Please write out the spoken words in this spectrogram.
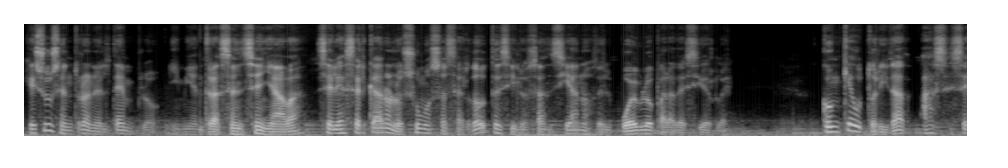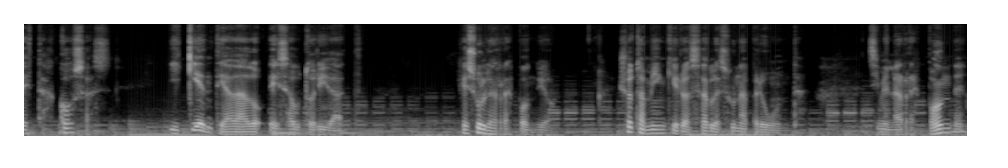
Jesús entró en el templo y mientras enseñaba, se le acercaron los sumos sacerdotes y los ancianos del pueblo para decirle, ¿con qué autoridad haces estas cosas? ¿Y quién te ha dado esa autoridad? Jesús les respondió, yo también quiero hacerles una pregunta. Si me la responden,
